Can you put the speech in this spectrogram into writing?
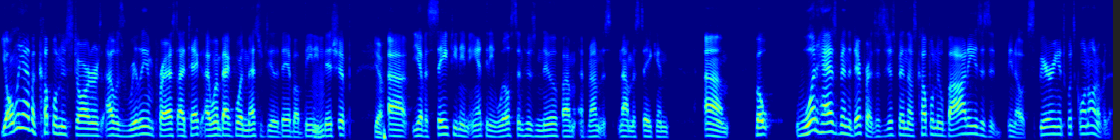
You only have a couple new starters. I was really impressed. I text, I went back and forth message the other day about Beanie mm-hmm. Bishop yeah. Uh, you have a safety named Anthony Wilson, who's new, if I'm if I'm not mistaken. Um, but what has been the difference? Has it just been those couple new bodies? Is it you know experience? What's going on over there?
